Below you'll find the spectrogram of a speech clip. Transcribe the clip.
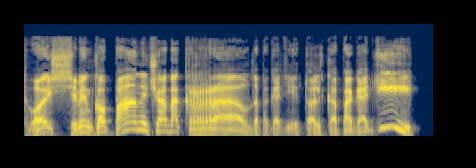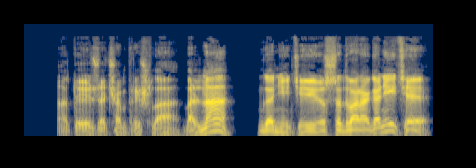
Твой Семенко Паныч обокрал. Да погоди, только погоди. А ты зачем пришла? Больна? Гоните ее со двора, гоните.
